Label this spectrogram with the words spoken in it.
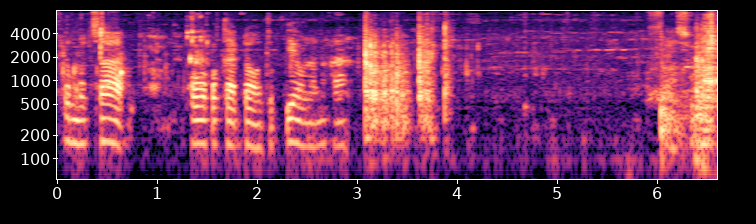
เพิ่มรสชาติเพราะว่าประกาศดองจะเปรี้ยวแล้วนะคะ ใส่ ชูรส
